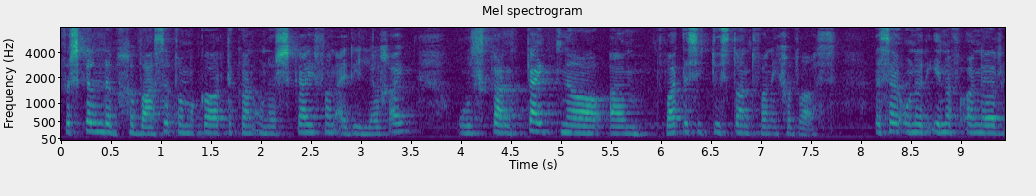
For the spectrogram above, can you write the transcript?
verskillende gewasse van mekaar te kan onderskei vanuit die lug uit. Ons kan kyk na ehm um, wat is die toestand van die gewas? Is hy onder een of ander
